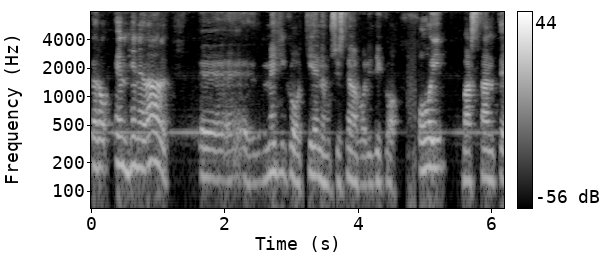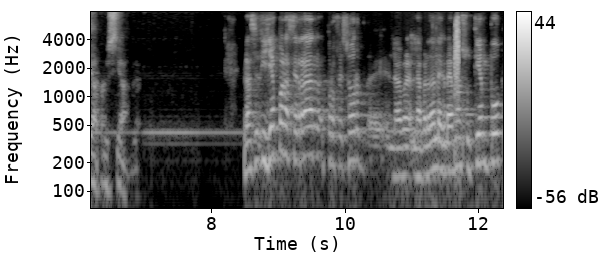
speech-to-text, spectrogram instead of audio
Pero en general, eh, México tiene un sistema político hoy bastante apreciable. Gracias. Y ya para cerrar, profesor, eh, la, verdad le agradecemos su tiempo.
